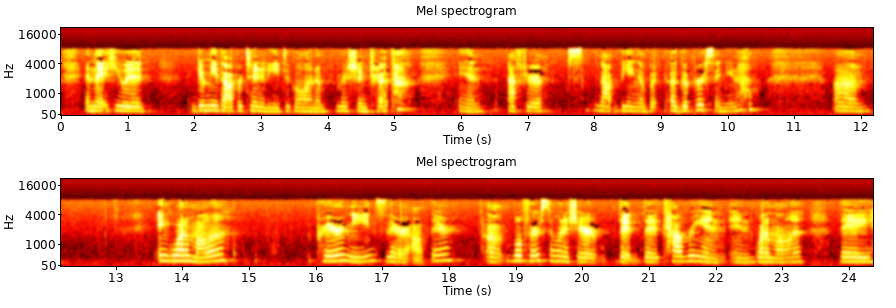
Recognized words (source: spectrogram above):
and that he would give me the opportunity to go on a mission trip and after not being a, a good person, you know. Um, in Guatemala, prayer needs that are out there. Uh, well, first, I want to share that the Calvary in, in Guatemala, they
